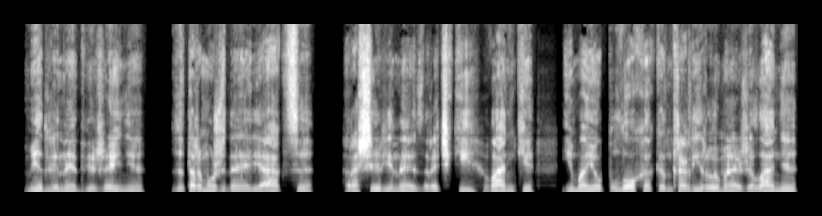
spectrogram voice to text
Медленное движение, заторможенная реакция, расширенные зрачки Ваньки и мое плохо контролируемое желание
